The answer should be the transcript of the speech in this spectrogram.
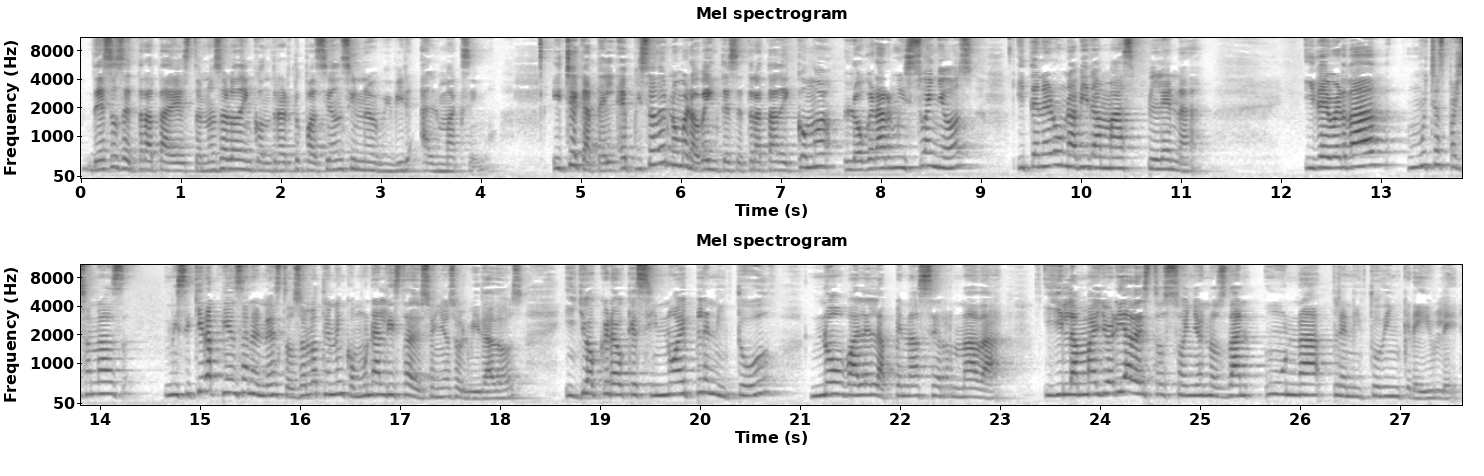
De eso se trata esto, no solo de encontrar tu pasión, sino de vivir al máximo. Y chécate, el episodio número 20 se trata de cómo lograr mis sueños y tener una vida más plena. Y de verdad, muchas personas ni siquiera piensan en esto, solo tienen como una lista de sueños olvidados y yo creo que si no hay plenitud, no vale la pena hacer nada. Y la mayoría de estos sueños nos dan una plenitud increíble.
